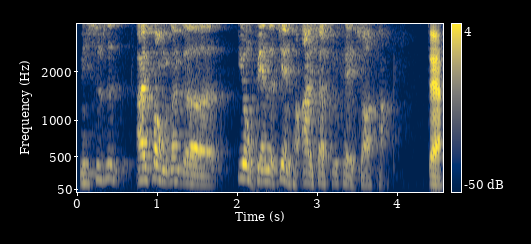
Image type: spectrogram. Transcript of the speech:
你是不是 iPhone 那个右边的箭头按一下，是不是可以刷卡？对啊。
